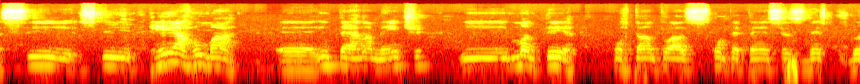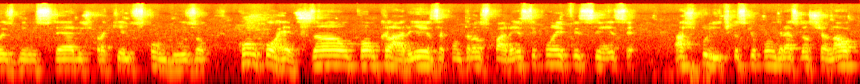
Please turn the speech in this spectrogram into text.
se, se rearrumar é, internamente e manter, portanto, as competências desses dois ministérios para que eles conduzam com correção, com clareza, com transparência e com eficiência as políticas que o Congresso Nacional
